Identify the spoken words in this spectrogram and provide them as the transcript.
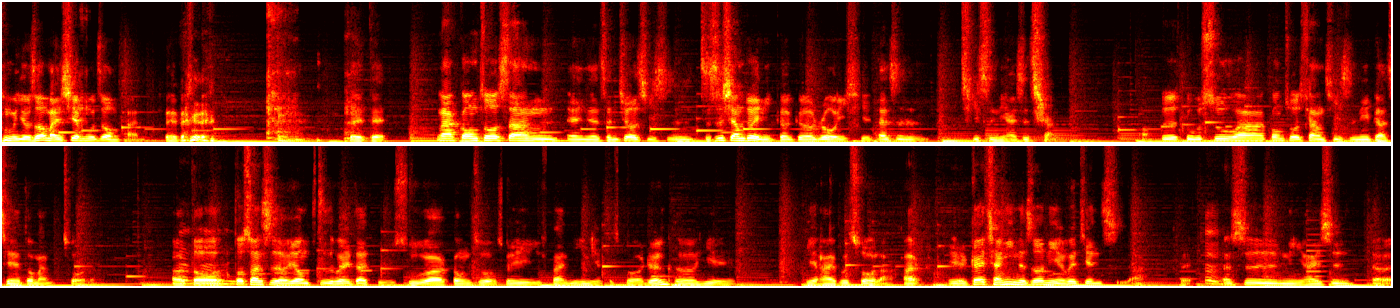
我 们有时候蛮羡慕这种盘。对对对，对 对。那工作上，呃，你的成就其实只是相对你哥哥弱一些，但是其实你还是强。好，就是读书啊，工作上其实你表现的都蛮不错的，呃，嗯都嗯都算是有用智慧在读书啊，工作，所以反应也不错，人和也也还不错啦。啊，也该强硬的时候你也会坚持啊，对，但嗯，是你还是呃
